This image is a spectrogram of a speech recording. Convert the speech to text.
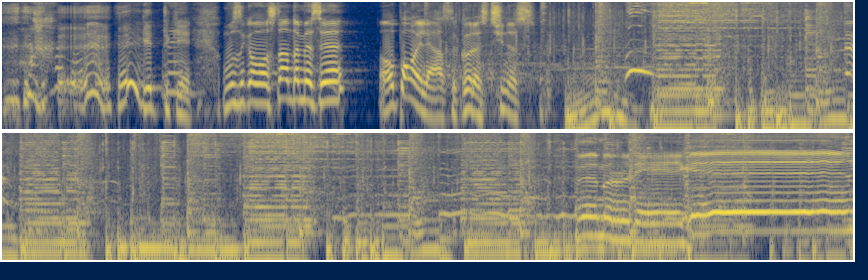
Кеттик. Музыка болсун анда эмесе. Opa ele has the goodest tunas. Өмір деген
